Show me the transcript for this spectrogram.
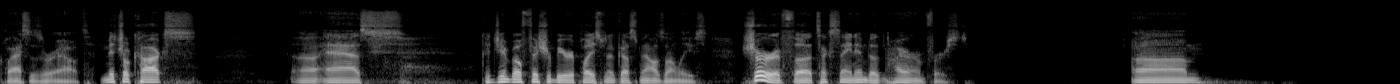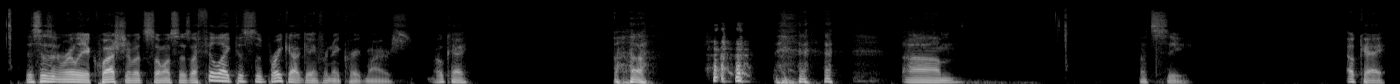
Classes are out. Mitchell Cox uh, asks, "Could Jimbo Fisher be a replacement if Gus Malzahn leaves?" Sure, if uh, Texas A&M doesn't hire him first. Um, this isn't really a question, but someone says, I feel like this is a breakout game for Nate Craig Myers. Okay. Uh, um, let's see. Okay.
